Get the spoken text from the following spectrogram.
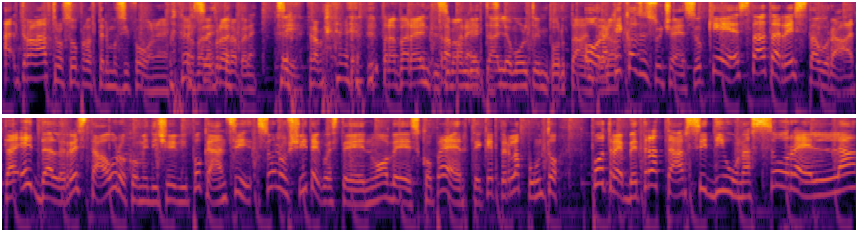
Ah, tra l'altro, sopra il termosifone. Tra Sopra- tra pare- sì, tra- Tra parentesi, Tra ma un dettaglio molto importante. Ora, no? che cosa è successo? Che è stata restaurata e dal restauro, come dicevi poc'anzi, sono uscite queste nuove scoperte che per l'appunto potrebbe trattarsi di una sorella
